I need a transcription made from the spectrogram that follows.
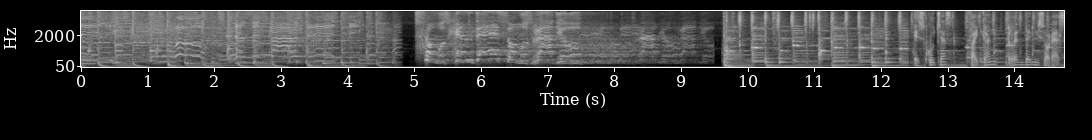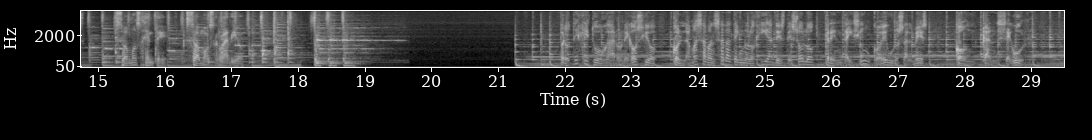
Somos gente, somos radio. Escuchas Faikan Red de emisoras. Somos gente, somos radio. Protege tu hogar o negocio con la más avanzada tecnología desde solo 35 euros al mes con Cansegur.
